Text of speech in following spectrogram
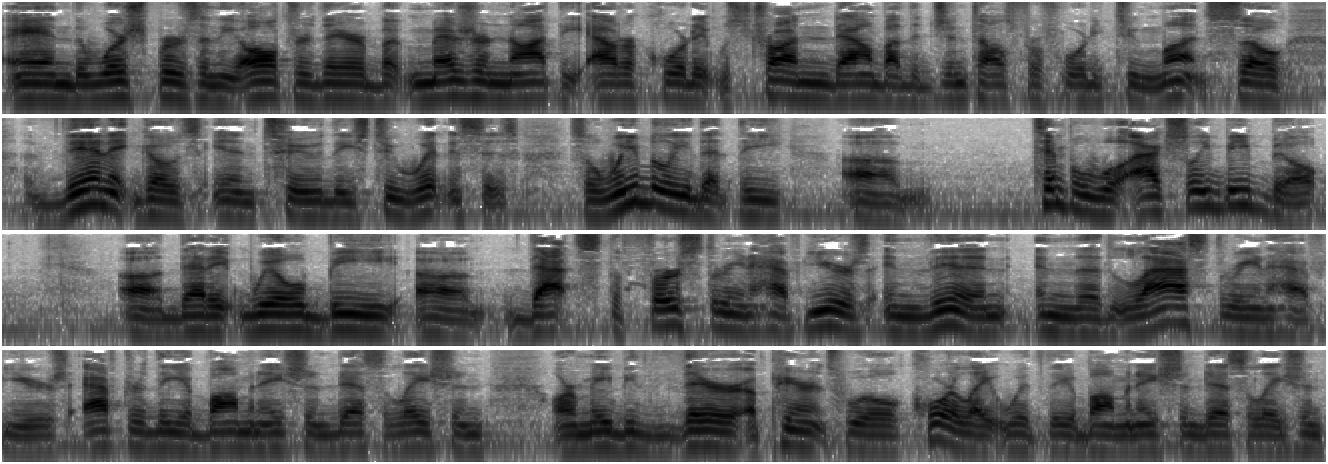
and the worshippers and the altar there, but measure not the outer court. It was trodden down by the Gentiles for 42 months. So then it goes into these two witnesses. So we believe that the um, temple will actually be built uh, that it will be uh, that's the first three and a half years. And then in the last three and a half years after the abomination of desolation or maybe their appearance will correlate with the abomination of desolation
